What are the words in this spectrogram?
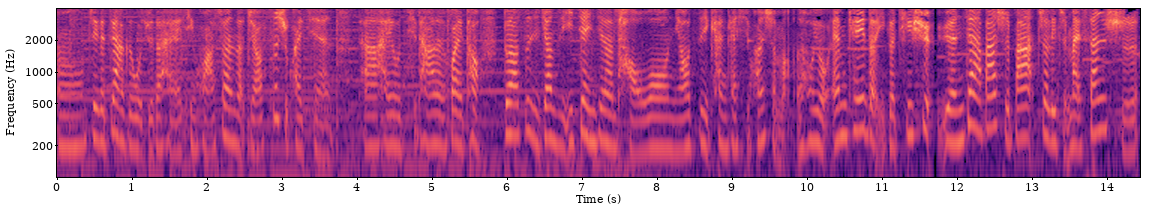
嗯，这个价格我觉得还挺划算的，只要四十块钱。它还有其他的外套，都要自己这样子一件一件的淘哦。你要自己看看喜欢什么。然后有 MK 的一个 T 恤，原价八十八，这里只卖三十。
